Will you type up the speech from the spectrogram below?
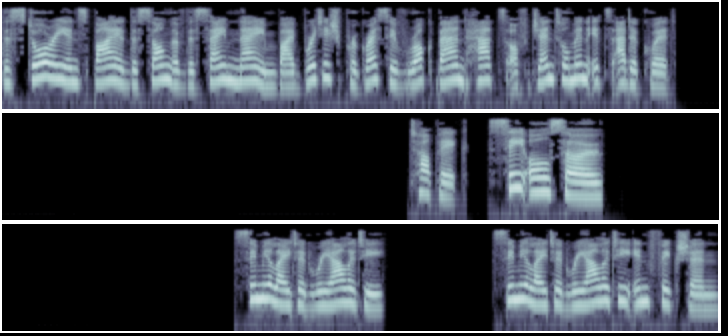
The story inspired the song of the same name by British progressive rock band Hats Off Gentlemen It's Adequate. See also Simulated reality Simulated reality in fiction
